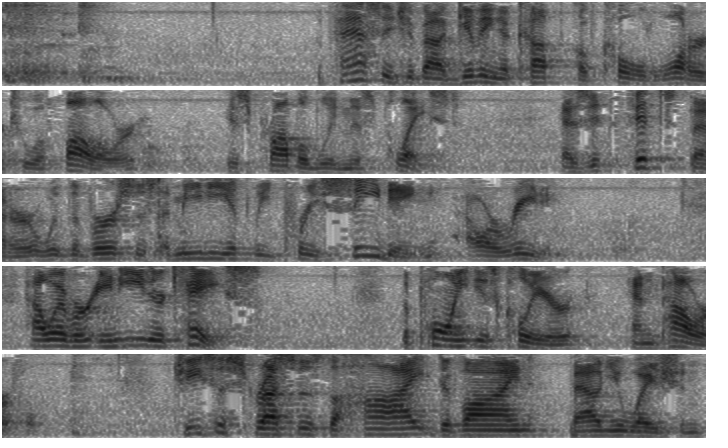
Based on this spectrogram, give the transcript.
The passage about giving a cup of cold water to a follower is probably misplaced, as it fits better with the verses immediately preceding our reading. However, in either case, the point is clear and powerful. Jesus stresses the high divine valuation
